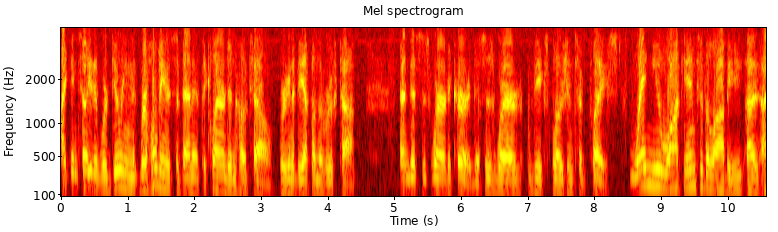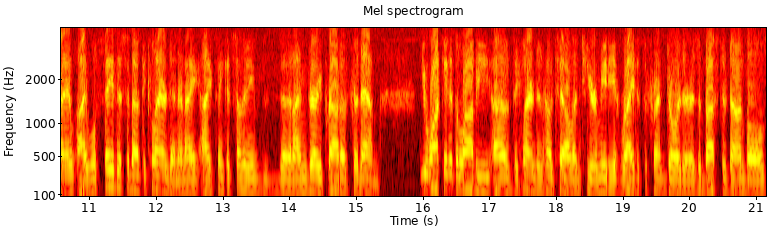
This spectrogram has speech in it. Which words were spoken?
I can tell you that we're doing we're holding this event at the Clarendon Hotel. We're going to be up on the rooftop, and this is where it occurred. This is where the explosion took place. When you walk into the lobby, uh, I, I will say this about the Clarendon, and I, I think it's something that I'm very proud of for them. You walk into the lobby of the Clarendon Hotel, and to your immediate right at the front door, there is a bust of Don Bolles.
